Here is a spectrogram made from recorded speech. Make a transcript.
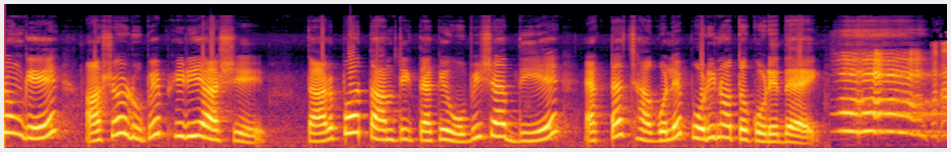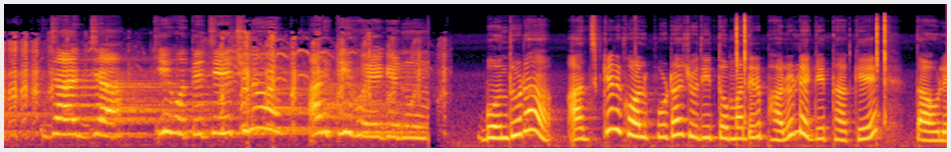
সঙ্গে আসল রূপে ফিরিয়ে আসে। তারপর তান্ত্রিক তাকে অভিশাপ দিয়ে একটা ছাগলে পরিণত করে দেয়। কি হতে চেয়েছিল আর কি হয়ে গেল? বন্ধুরা আজকের গল্পটা যদি তোমাদের ভালো লেগে থাকে তাহলে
